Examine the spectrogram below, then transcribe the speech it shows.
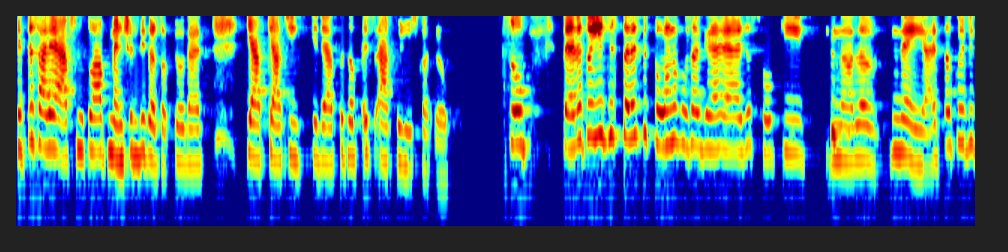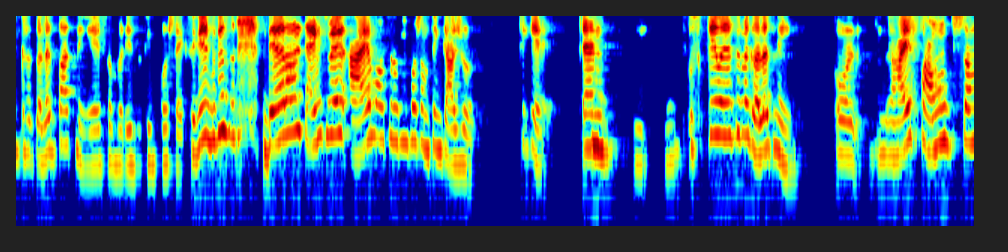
कितने सारे एप्स में तो आप मेंशन भी कर सकते हो दैट कि आप क्या चीज़ के लिए आप मतलब इस ऐप को यूज़ कर रहे हो। सो so, पहले तो ये जिस तरह से टोन में पूछा गया है आई जस्ट होप कि मतलब नहीं यार इतना कोई भी गलत बात नहीं है somebody is looking for sex again because there are times where I am also looking for something casual ठीक है? एंड hmm. उसके वजह से मैं गलत नहीं और I found some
